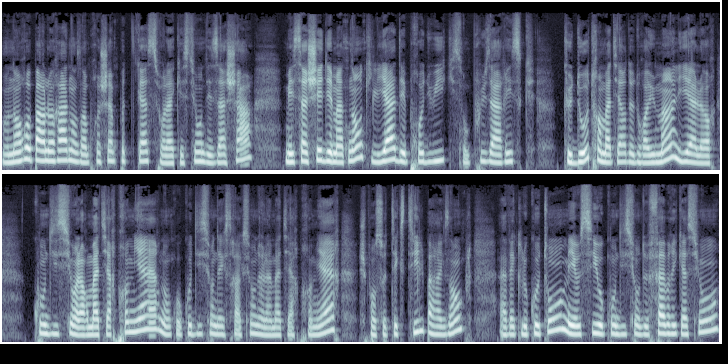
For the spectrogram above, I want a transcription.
On en reparlera dans un prochain podcast sur la question des achats, mais sachez dès maintenant qu'il y a des produits qui sont plus à risque que d'autres en matière de droits humains liés à leur conditions, alors matières premières, donc aux conditions d'extraction de la matière première, je pense au textile par exemple, avec le coton, mais aussi aux conditions de fabrication,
